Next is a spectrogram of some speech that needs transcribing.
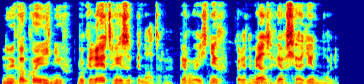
Ну и какой из них? В игре три запинатора. Первый из них – предмет версии 1.0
